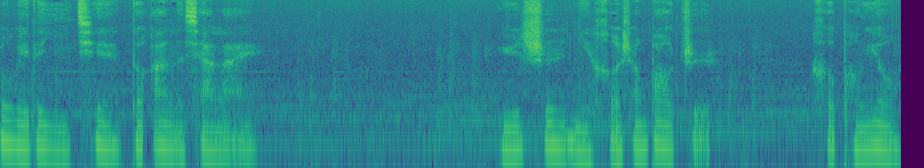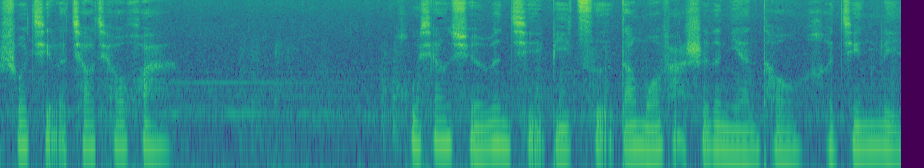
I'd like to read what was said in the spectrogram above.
周围的一切都暗了下来。于是你合上报纸，和朋友说起了悄悄话，互相询问起彼此当魔法师的年头和经历。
